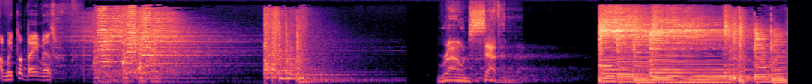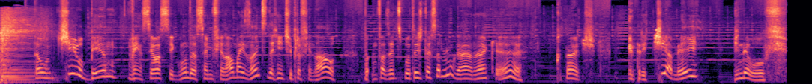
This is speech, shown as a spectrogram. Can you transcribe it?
Ah, Muito bem mesmo. Round 7. Então, tio Ben venceu a segunda semifinal, mas antes da gente ir pra final, vamos fazer a disputa de terceiro lugar, né? Que é importante. Entre Tia May e Jim The Wolf.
